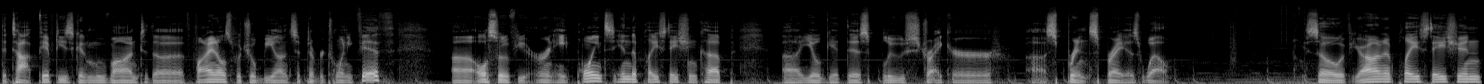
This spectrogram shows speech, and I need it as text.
the top 50 is going to move on to the finals, which will be on September 25th. Uh, also, if you earn eight points in the PlayStation Cup, uh, you'll get this Blue Striker uh, Sprint Spray as well. So, if you're on a PlayStation,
